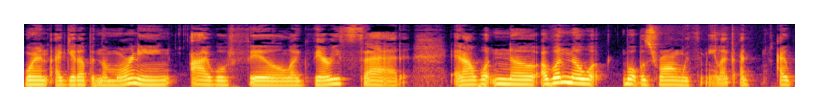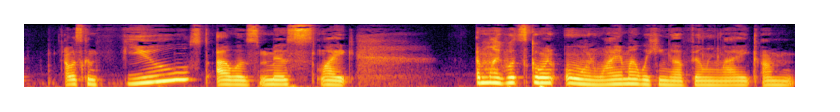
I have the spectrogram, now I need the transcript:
when I get up in the morning, I will feel like very sad and I wouldn't know I wouldn't know what what was wrong with me. Like I I I was confused. I was miss like I'm like what's going on? Why am I waking up feeling like I'm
